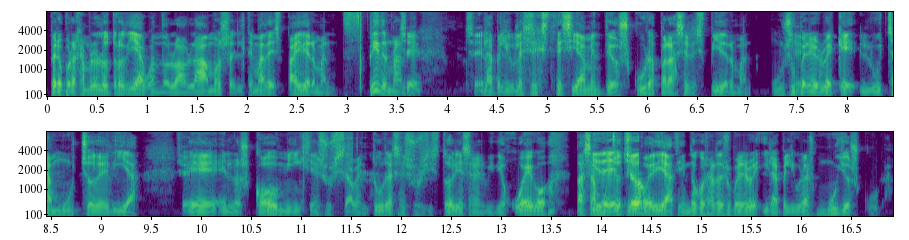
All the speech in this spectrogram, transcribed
Pero, por ejemplo, el otro día, cuando lo hablábamos, el tema de Spider-Man, Spider-Man. La película es excesivamente oscura para ser Spider-Man, un superhéroe que lucha mucho de día eh, en los cómics, en sus aventuras, en sus historias, en el videojuego. Pasa mucho tiempo de día haciendo cosas de superhéroe y la película es muy oscura.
